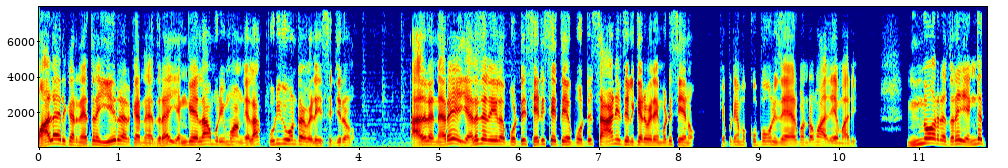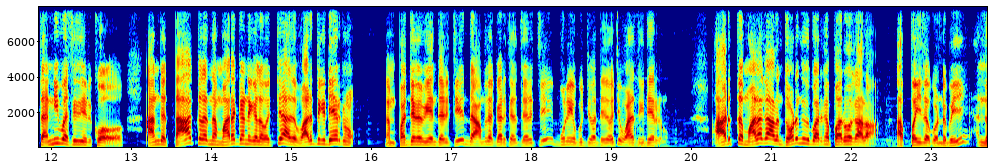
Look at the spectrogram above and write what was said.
மழை இருக்கிற நேரத்தில் ஈரம் இருக்கிற நேரத்தில் எங்கெல்லாம் முடியுமோ அங்கெல்லாம் குடி தோன்ற வேலையை செஞ்சிடணும். அதில் நிறைய இலதலையில் போட்டு செடி சேர்த்தையை போட்டு சாணி தெளிக்கிற வேலையை மட்டும் செய்யணும். எப்படி நம்ம குப்பை குழி தயார் பண்ணுறோமோ அதே மாதிரி. இன்னொரு இடத்துல எங்கே தண்ணி வசதி இருக்கோ அங்கே தாக்கில் அந்த மரக்கன்றுகளை வச்சு அதை வளர்த்துக்கிட்டே இருக்கணும். நம்ம பஞ்சகவியம் தெளித்து இந்த அமுத கரிசல் தெளித்து மூலிகை பூச்சி வந்ததை வச்சு வளர்த்துக்கிட்டே இருக்கணும். அடுத்த மழை காலம் தொடங்குது பாருங்க பருவகாலம் அப்போ இதை கொண்டு போய் அந்த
